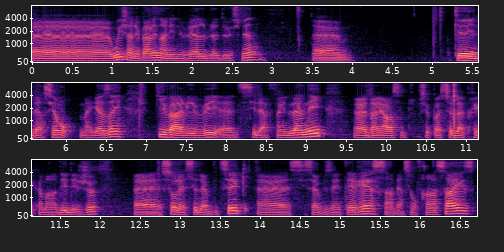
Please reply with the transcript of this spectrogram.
euh, oui, j'en ai parlé dans les nouvelles il y a deux semaines. qu'il y a une version magasin qui va arriver d'ici la fin de l'année. D'ailleurs, c'est possible la précommander déjà sur le site de la boutique si ça vous intéresse en version française.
